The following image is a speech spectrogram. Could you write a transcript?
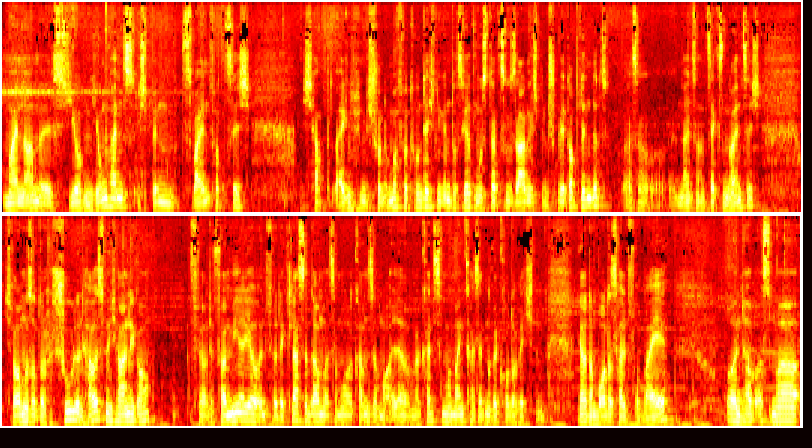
Mein Name ist Jürgen Junghans, ich bin 42. Ich habe eigentlich mich schon immer für Tontechnik interessiert, muss dazu sagen, ich bin später blindet, also 1996. Ich war immer so der Schul- und Hausmechaniker für die Familie und für die Klasse damals immer, kamen sie immer alle, kannst du mal meinen Kassettenrekorder richten. Ja, dann war das halt vorbei und habe erstmal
